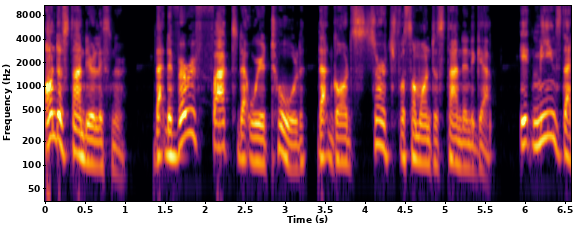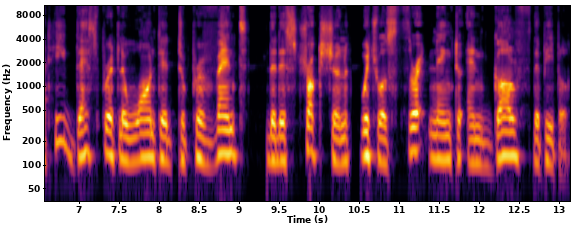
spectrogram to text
Understand, dear listener, that the very fact that we're told that God searched for someone to stand in the gap, it means that he desperately wanted to prevent the destruction which was threatening to engulf the people.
